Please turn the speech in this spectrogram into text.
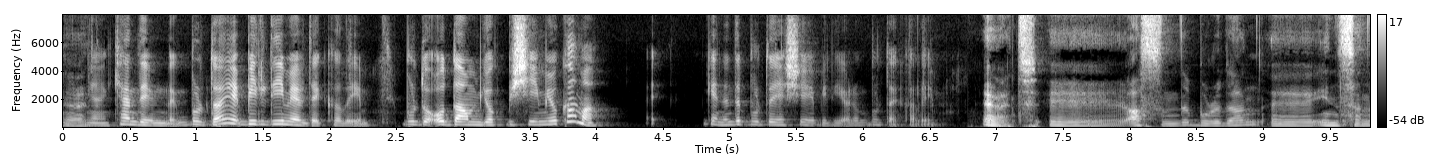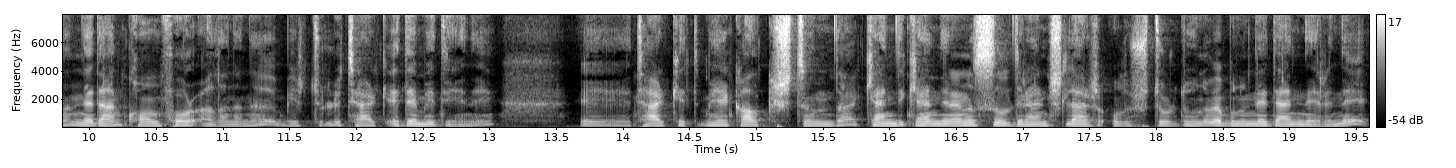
evet. Yani kendi evimde burada bildiğim evde kalayım. Burada odam yok bir şeyim yok ama gene de burada yaşayabiliyorum. Burada kalayım. Evet, e, aslında buradan e, insanın neden konfor alanını bir türlü terk edemediğini, e, terk etmeye kalkıştığında kendi kendine nasıl dirençler oluşturduğunu ve bunun nedenlerini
